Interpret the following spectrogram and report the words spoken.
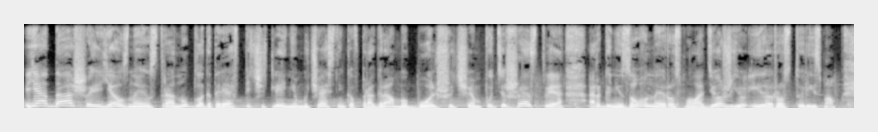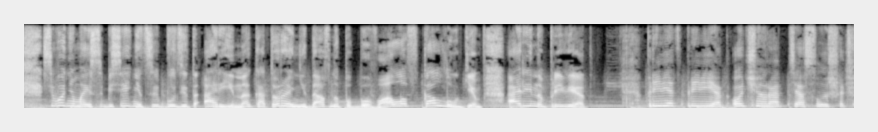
Я Даша, и я узнаю страну благодаря впечатлениям участников программы «Больше, чем путешествие», организованной Росмолодежью и Ростуризмом. Сегодня моей собеседницей будет Арина, которая недавно побывала в Калуге. Арина, привет! Привет, привет. Очень рад тебя слышать.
